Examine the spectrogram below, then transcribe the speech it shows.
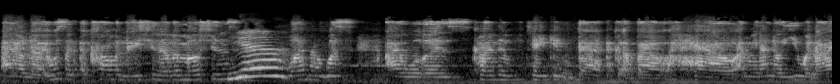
I don't know, it was like a combination of emotions. Yeah. One I was I was kind of taken back about how I mean I know you and I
